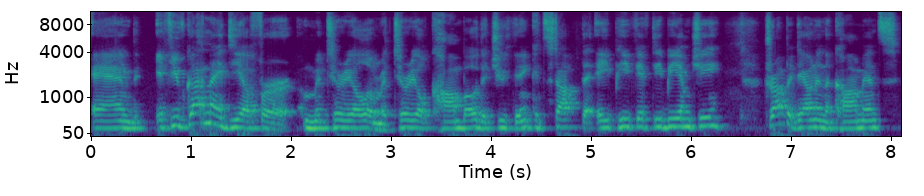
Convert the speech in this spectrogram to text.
And if you've got an idea for material or material combo that you think could stop the AP50 BMG, drop it down in the comments.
